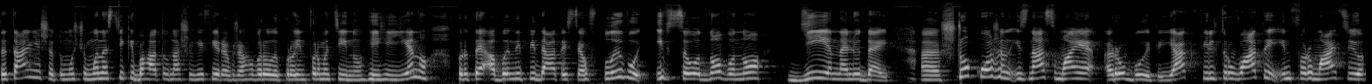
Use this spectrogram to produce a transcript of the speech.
детальніше, тому що ми настільки багато в наших ефірах вже говорили про інформаційну гігієну, про те, аби не піддатися впливу, і все одно воно діє на людей. Е, Що кожен із нас має робити? Як фільтрувати інформацію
